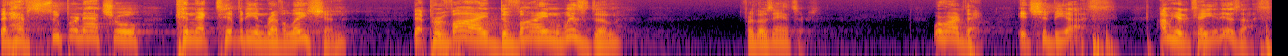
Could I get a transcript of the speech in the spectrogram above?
that have supernatural connectivity and revelation that provide divine wisdom for those answers. Where are they? It should be us. I'm here to tell you it is us.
